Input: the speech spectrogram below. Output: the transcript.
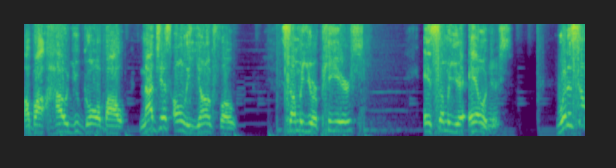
about how you go about not just only young folk some of your peers and some of your elders mm-hmm. what is some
